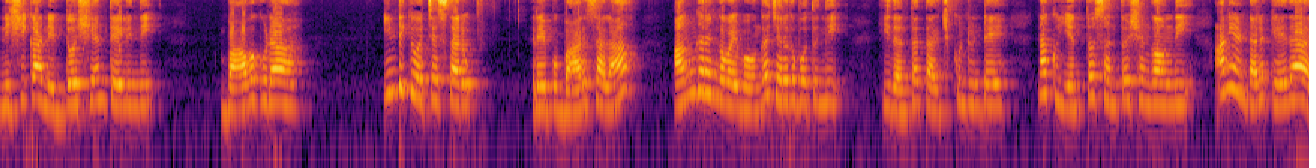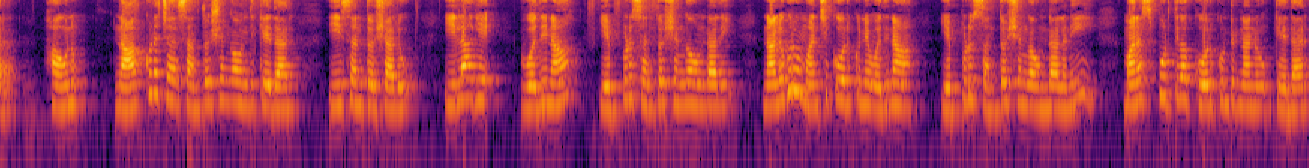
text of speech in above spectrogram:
నిషిక నిర్దోషి అని తేలింది. బావ కూడా ఇంటికి వచ్చేస్తారు. రేపు బారసాల అంగరంగ వైభవంగా జరగబోతుంది. ఇదంతా తలుచుకుంటుంటే నాకు ఎంతో సంతోషంగా ఉంది అని అంటారు కేదార్. అవును నాకు కూడా చాలా సంతోషంగా ఉంది కేదార్. ఈ సంతోషాలు ఇలాగే వదిన ఎప్పుడు సంతోషంగా ఉండాలి. నలుగురు మంచి కోరుకునే వదిన ఎప్పుడు సంతోషంగా ఉండాలని మనస్ఫూర్తిగా కోరుకుంటున్నాను కేదార్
